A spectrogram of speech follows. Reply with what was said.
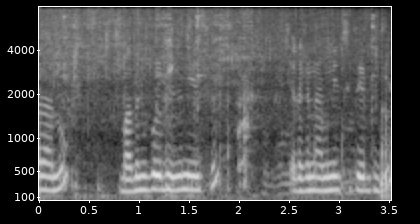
আর আলু বাদামি করে ভেজে নিয়েছি। এটাকে নামিয়ে নিচ্ছি তেল থেকে।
